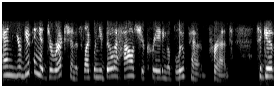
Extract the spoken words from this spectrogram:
and you're giving it direction. It's like when you build a house, you're creating a blueprint to give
